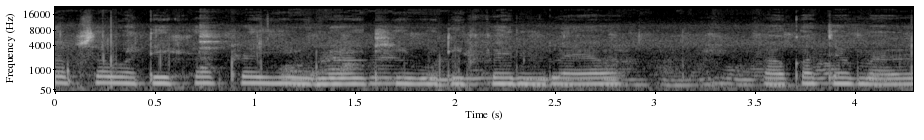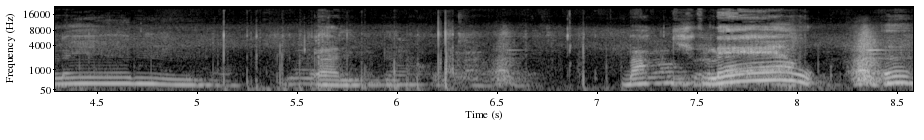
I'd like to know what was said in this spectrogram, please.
ครับสวัสดีครับเราอยู่ในทีวีดีเฟนแล้ว เราก็จะมาเล่นกัน บักอีกแล้วเออ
